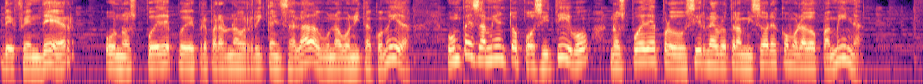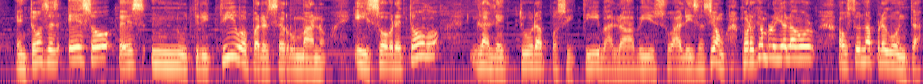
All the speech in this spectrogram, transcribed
defender o nos puede, puede preparar una rica ensalada o una bonita comida. Un pensamiento positivo nos puede producir neurotransmisores como la dopamina. Entonces eso es nutritivo para el ser humano y sobre todo la lectura positiva, la visualización. Por ejemplo, yo le hago a usted una pregunta.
